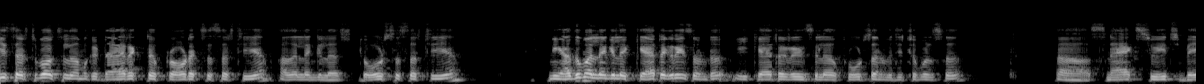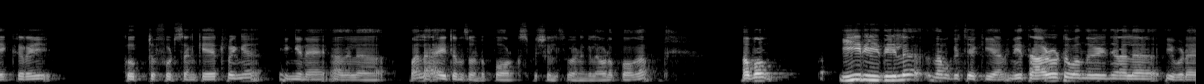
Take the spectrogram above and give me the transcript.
ഈ സെർച്ച് ബോക്സിൽ നമുക്ക് ഡയറക്റ്റ് പ്രോഡക്ട്സ് സെർച്ച് ചെയ്യാം അതല്ലെങ്കിൽ സ്റ്റോഴ്സ് സെർച്ച് ചെയ്യാം. ഇനി അതുമല്ലെങ്കിൽ കാറ്റഗറീസ് ഉണ്ട്. ഈ കാറ്റഗറീസിൽ fruits and vegetables snacks sweets bakery cooked foods and catering ഇങ്ങനെ അതിൽ പല ഐറ്റംസ് ഉണ്ട്. പോർക്ക് സ്പെഷ്യൽസ് വേണമെങ്കിൽ അവിടെ പോകാം. അപ്പം ഈ രീതിയിൽ നമുക്ക് ചെക്ക് ചെയ്യാം. ഇനി താഴോട്ട് വന്നു കഴിഞ്ഞാൽ ഇവിടെ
